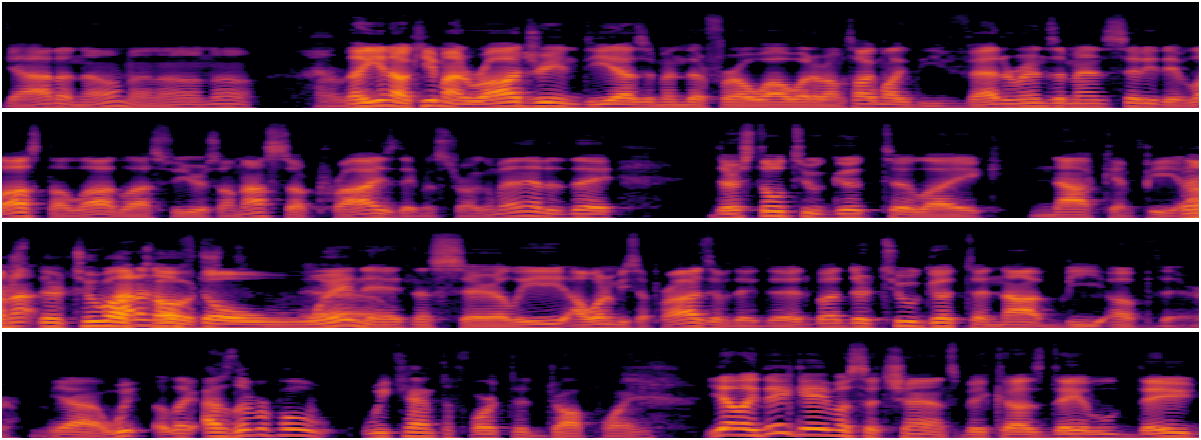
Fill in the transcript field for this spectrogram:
yeah, I don't know, man, I don't know. I don't Like you know, keep in mind, Rodri and Dias have been there for a while. Whatever. I'm talking about like the veterans of Man City. They've lost a lot the last few years, so I'm not surprised they've been struggling. But at the end of the day, they're still too good to like not compete. They're, not, they're too well I don't know if they'll win Yeah. it necessarily. I wouldn't be surprised if they did, but they're too good to not be up there. Yeah, we like as Liverpool, we can't afford to drop points. Yeah, like they gave us a chance because they they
